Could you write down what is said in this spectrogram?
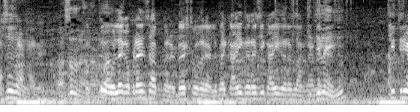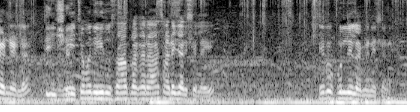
असंच राहणार आहे. असंच फक्त राहणार? ओल्या कपड्याने साफ करा. डस्ट वगैरे आले. काही करायची काही गरज लागणार कितीला आहे ही ती थ्री हंड्रेडला तीनशे. याच्यामध्ये ही दुसरा प्रकार आहे हा साडेचारशेला आहे. हे पण फुल्ली लॅमिनेशन आहे.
